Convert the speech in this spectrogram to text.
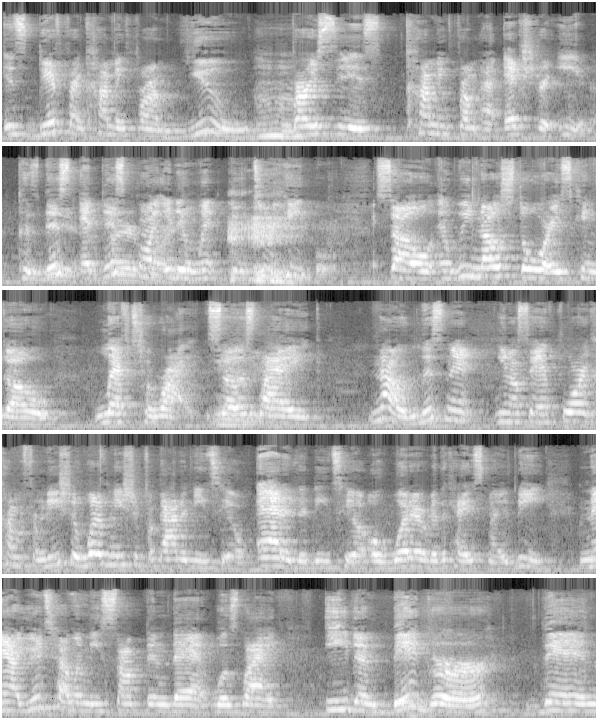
It's different coming from you Mm-hmm. versus coming from an extra ear. Because this, Yeah, at this point, party. it went through two people. So, and we know stories can go left to right. So Yeah. it's like, no, listening, you know what I'm saying, for it coming from Nisha, what if Nisha forgot a detail, added a detail, or whatever the case may be? Now you're telling me something that was like even bigger than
